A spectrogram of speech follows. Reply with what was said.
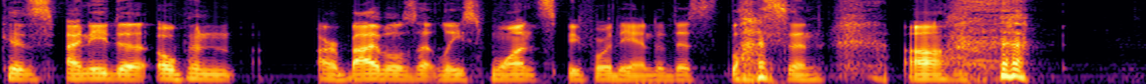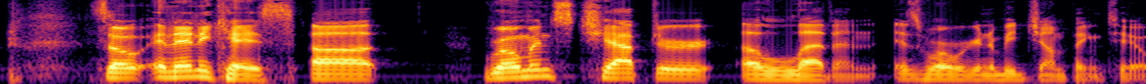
because I need to open our Bibles at least once before the end of this lesson. Uh, So, in any case, uh, Romans chapter 11 is where we're going to be jumping to,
